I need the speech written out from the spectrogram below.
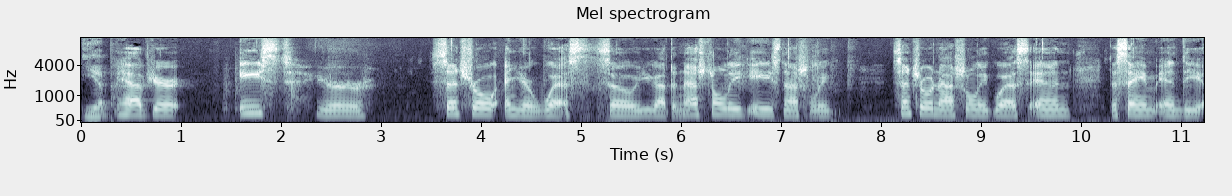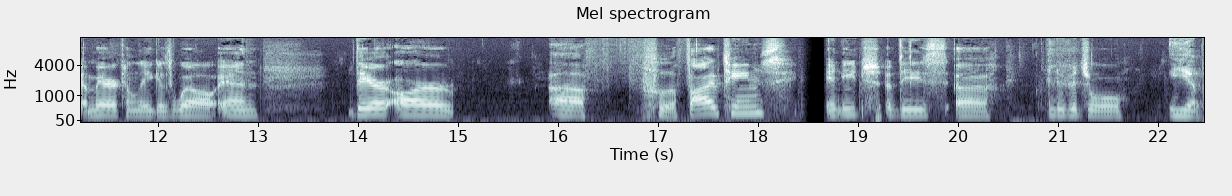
Yep. you have your East, your Central, and your West. So you got the National League East, National League Central, National League West, and the same in the American League as well. And there are uh, five teams in each of these uh, individual. Yep.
